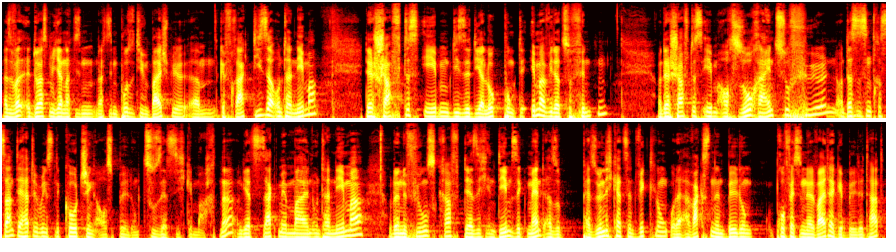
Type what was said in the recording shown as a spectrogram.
also du hast mich ja nach diesem, nach diesem positiven Beispiel ähm, gefragt. Dieser Unternehmer, der schafft es eben, diese Dialogpunkte immer wieder zu finden. Und er schafft es eben auch so reinzufühlen. Und das ist interessant. Der hat übrigens eine Coaching-Ausbildung zusätzlich gemacht. Ne? Und jetzt sagt mir mal ein Unternehmer oder eine Führungskraft, der sich in dem Segment, also Persönlichkeitsentwicklung oder Erwachsenenbildung professionell weitergebildet hat.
